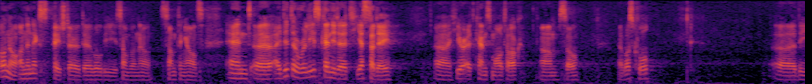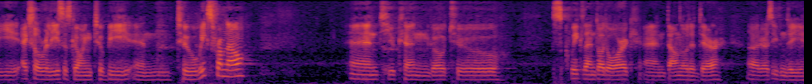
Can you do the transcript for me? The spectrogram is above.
Oh no, on the next page there, there will be else, something else. And uh, I did a release candidate yesterday uh, here at Camp Smalltalk, um, so that was cool. Uh, the actual release is going to be in two weeks from now. And you can go to squeakland.org and download it there. Uh, there's even the,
